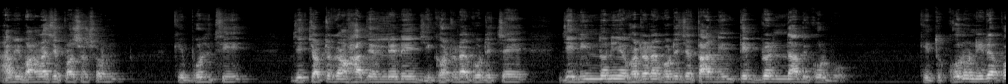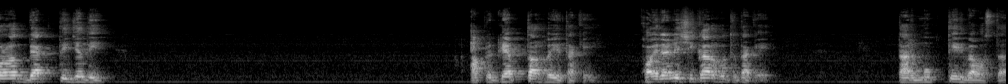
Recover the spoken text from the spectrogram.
আমি বাংলাদেশের প্রশাসনকে বলছি যে চট্টগ্রাম হাজার লেনে যে ঘটনা ঘটেছে, যে নিন্দনীয় ঘটনা ঘটেছে, তার তীব্র নিন্দা আমি করব। কিন্তু কোনো নিরাপরাধ ব্যক্তি যদি আপনি গ্রেপ্তার হয়ে থাকে হয়রানি শিকার হতে থাকে, তার মুক্তির ব্যবস্থা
